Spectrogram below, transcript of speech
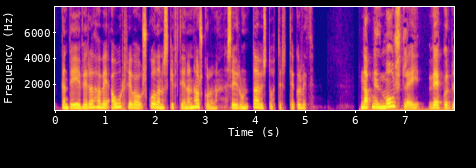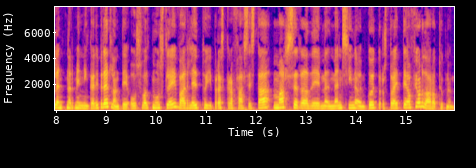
uggandi yfir að hafi áhrif á skoðanaskipti innan háskólana, segir hún Davisdóttir tekur við. Nafnið Mosley vekur blendnar minningar í Breitlandi. Ósvald Mosley var leiðtói breskra fasista, marseraði með menn sína um götur og stræti á fjörða áratugnum.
